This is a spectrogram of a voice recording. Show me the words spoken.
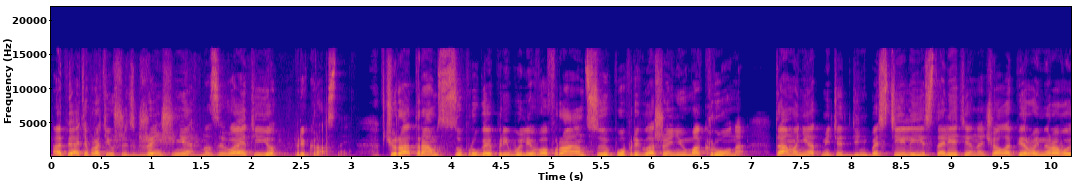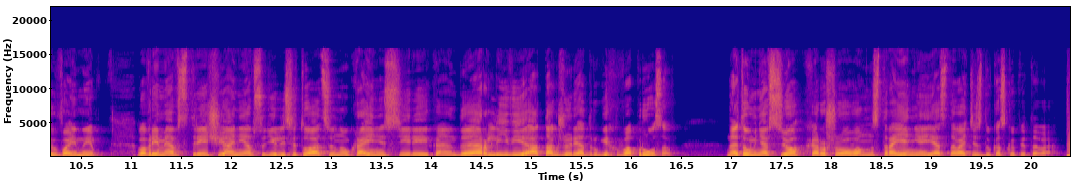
опять обратившись к женщине, называет ее прекрасной. Вчера Трамп с супругой прибыли во Францию по приглашению Макрона. Там они отметят День Бастилии и столетие начала Первой мировой войны. Во время встречи они обсудили ситуацию на Украине, Сирии, КНДР, Ливии, а также ряд других вопросов. На этом у меня все. Хорошего вам настроения и оставайтесь в Дукаскопе ТВ.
